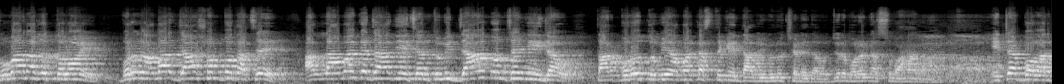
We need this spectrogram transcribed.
তোমার রাজত্ব নয়, বরং আমার যা সম্পদ আছে, আল্লাহ আমাকে যা দিয়েছেন, তুমি যা মন চায় নিয়ে যাও, তারপরেও তুমি আমার কাছ থেকে দাবিগুলো ছেড়ে দাও। যেটা বলেন না সুবাহান এটা বলার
